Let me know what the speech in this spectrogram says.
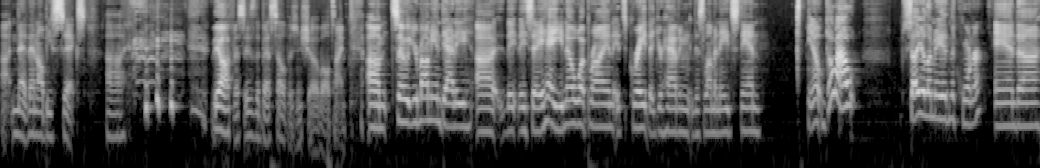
uh, then I'll be six. Uh, the Office is the best television show of all time. Um, so your mommy and daddy, uh, they, they say, hey, you know what, Brian? It's great that you're having this lemonade stand. You know, go out, sell your lemonade in the corner, and uh,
